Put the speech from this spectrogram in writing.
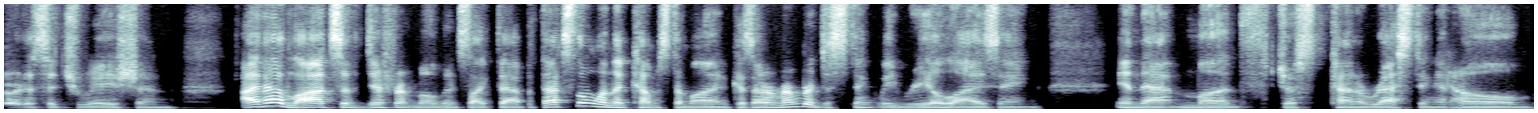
sort of situation. I've had lots of different moments like that, but that's the one that comes to mind because I remember distinctly realizing in that month, just kind of resting at home,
